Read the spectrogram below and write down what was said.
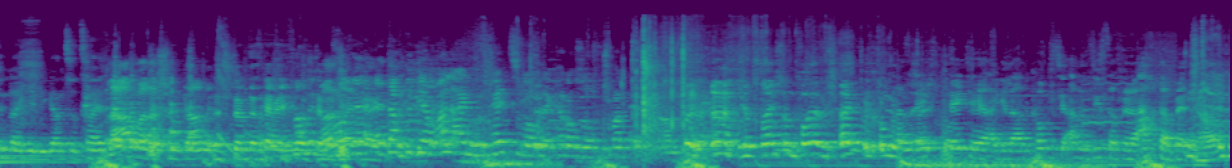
Tinder hier die ganze Zeit. Ja, aber das stimmt gar nicht. Das stimmt, das kann ich nicht vorstellen. Also, er, er dachte, wir haben alle ein Hotelzimmer und er kann auch so entspannt essen haben. Ich hab zwei Stunden vorher Bescheid bekommen. Also echt ein Date hierher eingeladen. Kommst dir an und siehst, dass wir Achterbetten haben.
